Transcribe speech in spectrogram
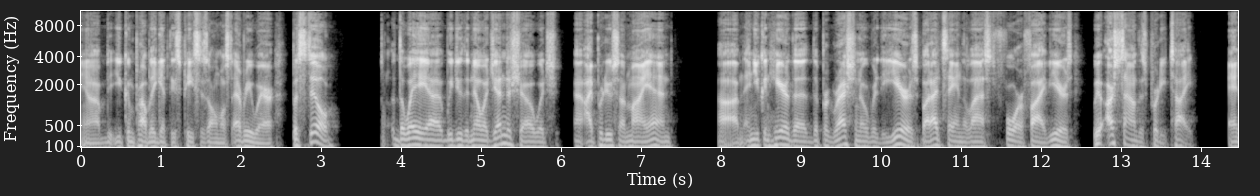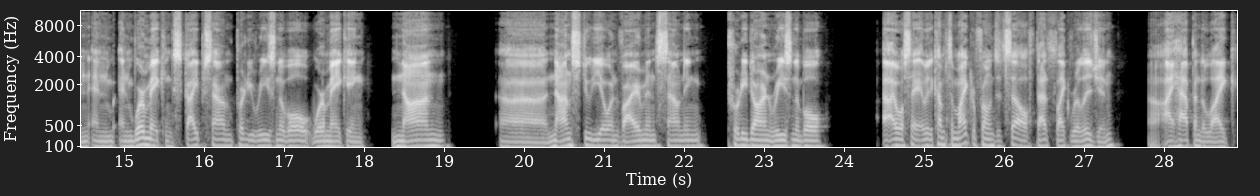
you know you can probably get these pieces almost everywhere. But still the way uh, we do the no agenda show which uh, i produce on my end um, and you can hear the the progression over the years but i'd say in the last four or five years we, our sound is pretty tight and and and we're making Skype sound pretty reasonable. We're making non uh, non studio environments sounding pretty darn reasonable. I will say when it comes to microphones itself, that's like religion. Uh, I happen to like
